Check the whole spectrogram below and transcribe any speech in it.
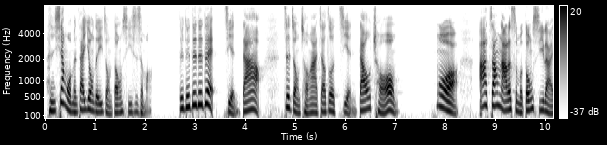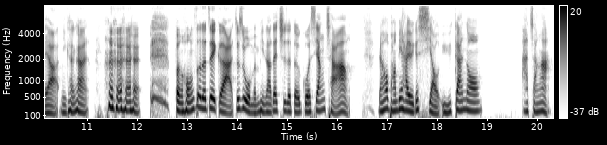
很像我们在用的一种东西，是什么？对对对对对，剪刀这种虫啊，叫做剪刀虫。哇，阿张拿了什么东西来呀？你看看，粉红色的这个啊，就是我们平常在吃的德国香肠。然后旁边还有一个小鱼干哦。阿张啊，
